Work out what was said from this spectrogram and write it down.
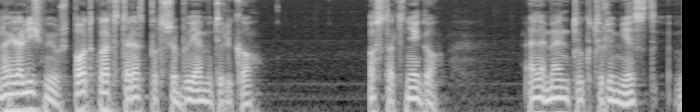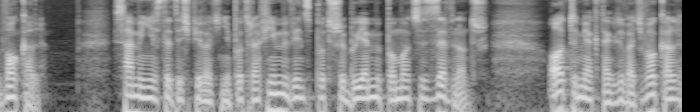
Nagraliśmy już podkład, teraz potrzebujemy tylko ostatniego elementu, którym jest wokal. Sami niestety śpiewać nie potrafimy, więc potrzebujemy pomocy z zewnątrz. O tym, jak nagrywać wokal,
